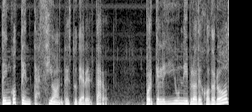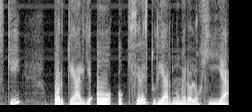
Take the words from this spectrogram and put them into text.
Tengo tentación de estudiar el tarot. Porque leí un libro de Jodorowsky, porque alguien, o, o quisiera estudiar numerología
